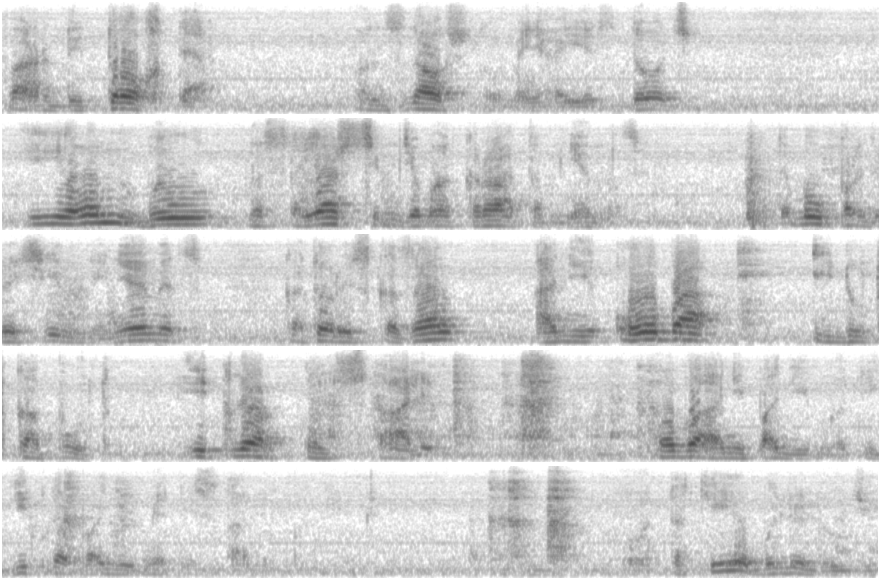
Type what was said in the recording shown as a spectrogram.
«Фарди Тохтер». Он знал, что у меня есть дочь. И он был настоящим демократом немцем. Это был прогрессивный немец, который сказал, они оба идут капут. Гитлер и Сталин. Оба они погибнут. И Гитлер погибнет, и Сталин погибнет. Вот такие были люди.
